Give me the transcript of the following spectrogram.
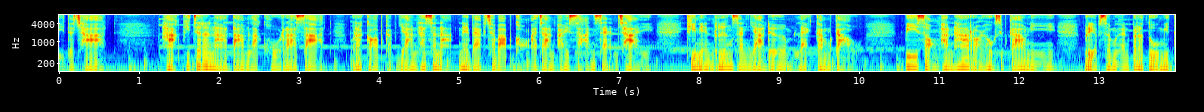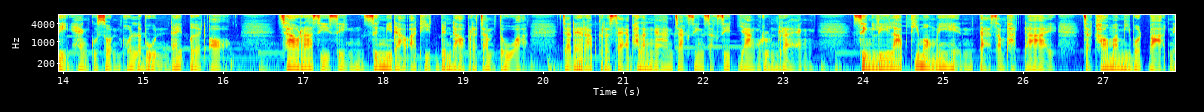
ดีตชาติ หากพิจารณาตามหลักโหราศาสตร์ ประกอบกับยานทัศนะในแบบฉบับของอาจารย์ไพศาลแสนชัย ที่เน้นเรื่องสัญญาเดิมและกรรมเก่า ปี 2569 นี้ เปรียบเสมือนประตูมิติแห่งกุศลผลบุญได้เปิดออก ชาวราศีสิงห์ซึ่งมีดาวอาทิตย์เป็นดาวประจำตัว จะได้รับกระแสพลังงานจากสิ่งศักดิ์สิทธิ์อย่างรุนแรง สิ่งลี้ลับที่มองไม่เห็นแต่สัมผัสได้ จะเข้ามามีบทบาทใน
